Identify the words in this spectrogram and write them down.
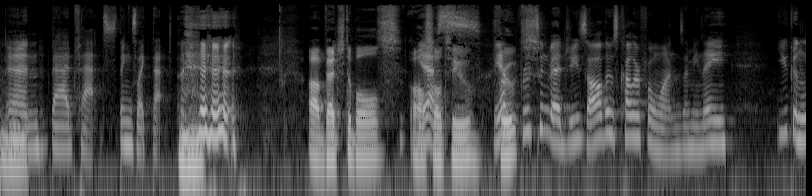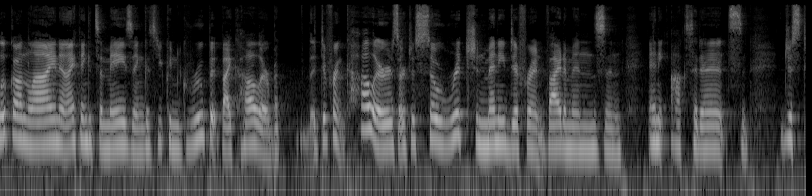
mm-hmm. and bad fats, things like that. Mm-hmm. uh, vegetables also yes. too. Fruits, yep, fruits and veggies, all those colorful ones. I mean, they you can look online, and I think it's amazing because you can group it by color, but the different colors are just so rich in many different vitamins and antioxidants. And just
